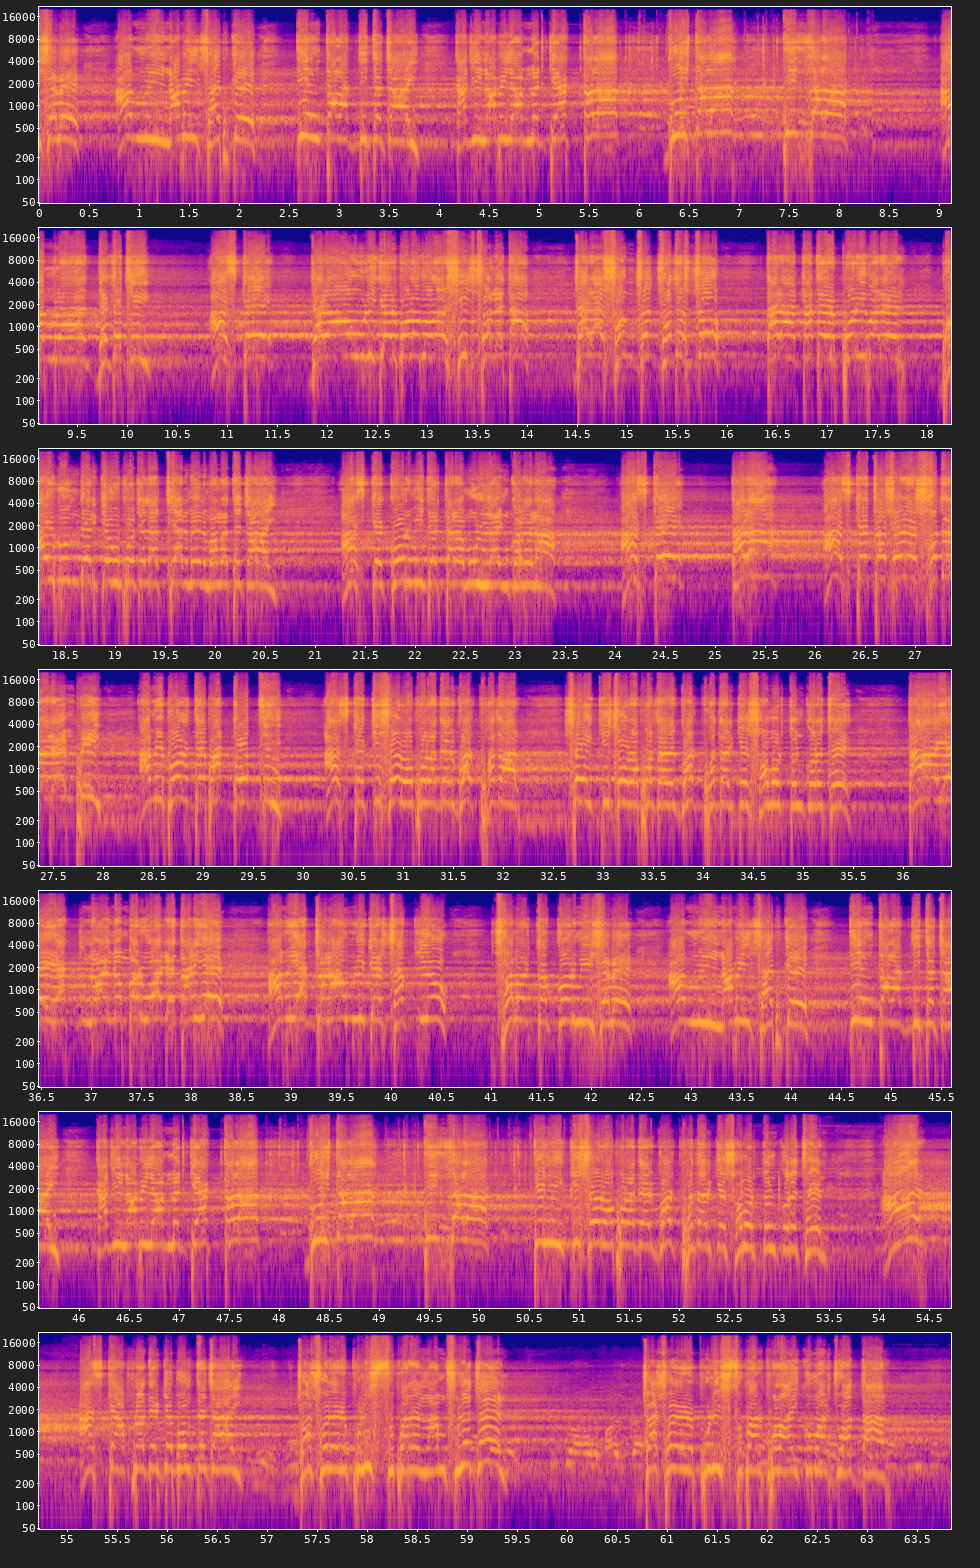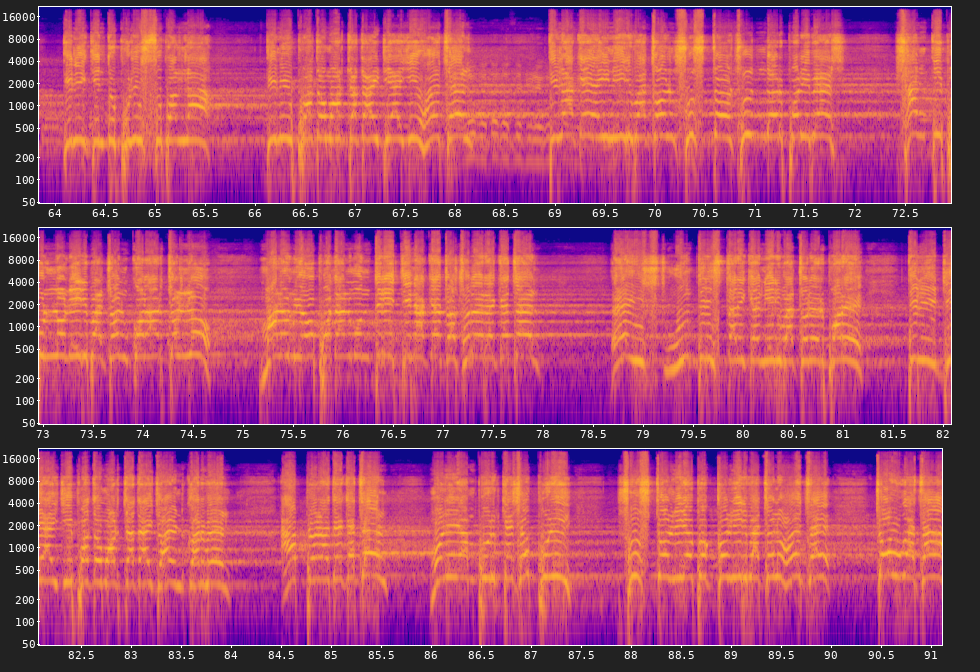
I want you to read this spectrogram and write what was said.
হিসেবে আমি নাবিল সাহেবকে তিন তালাক দিতে চাই। কাজী নাবিল আহমেদকে এক তালাক, দুই তালাক, তিন তালাক। আমরা দেখেছি আজকে যারা আওয়ামী লীগের বড় বড় শীর্ষ নেতা, যারা সংসদ সদস্য, তারা তাদের পরিবারের ভাই বোনদেরকে উপজেলার চেয়ারম্যান বানাতে চায় আজকে কর্মীদের তারা মূল্যায়ন করে না। আজকে তারা আজকে যশোরের সদরের এমপি আমি বলতে বাধ্য হচ্ছি আজকে কিশোর অপরাধের গডফাদার, সেই কিশোর অপরাধের গডফাদারকে সমর্থন করেছে। তাই এই এক নয় নম্বর ওয়ার্ডে দাঁড়িয়ে আমি একজন আওয়ামী লীগের সক্রিয় সমর্থক কর্মী হিসেবে আমি নাবিল সাহেবকে তিন তালাক দিতে চাই। কাজী নাবিল আহমেদকে এক তালাক, দুই তালাক, তিন তালাক। তিনি কিশোর অপরাধের গডফাদারকে সমর্থন করেছেন। আর আজকে আপনাদেরকে বলতে চাই, যশোরের পুলিশ সুপারের নাম শুনেছেন? যশোরের পুলিশ সুপার পলাই কুমার জোয়ারদার। তিনি কিন্তু পুলিশ সুপার না, তিনি পদমর্যাদায় ডিআইজি হয়েছেন। তিনাকে এই নির্বাচন সুস্থ সুন্দর পরিবেশ, শান্তিপূর্ণ নির্বাচন করার জন্য মাননীয় প্রধানমন্ত্রী তিনাকে যশোরে রেখেছেন। এই উনত্রিশ তারিখে নির্বাচনের পরে তিনি ডিআইজি পদমর্যাদায় জয়েন করবেন। আপনারা দেখেছেন, মনিরামপুর কেশবপুরী সুষ্ঠু নিরপেক্ষ নির্বাচন হয়েছে। চৌগাছা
